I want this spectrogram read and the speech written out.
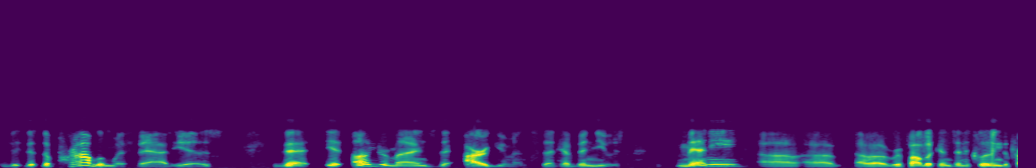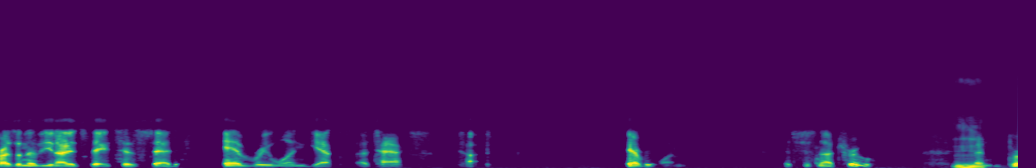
The, the problem with that is that it undermines the arguments that have been used. Many uh, uh, uh, Republicans, including the President of the United States, has said everyone gets a tax cut. Everyone. It's just not true. Mhm. And Pr-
